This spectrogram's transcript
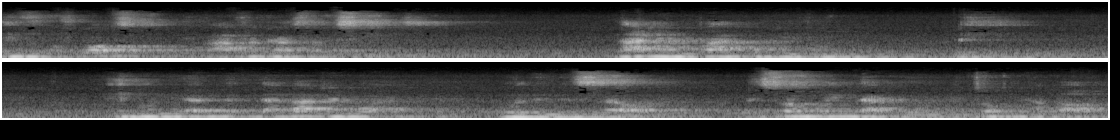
if, of course, if Africa succeeds, that impact will even be, even uh, that, that impact will in itself be something that we will be talking about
